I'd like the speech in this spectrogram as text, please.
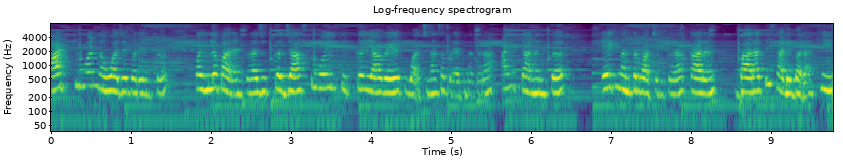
आठ किंवा नऊ वाजेपर्यंत पहिलं पारायण करा जितकं जास्त होईल तितकं या वेळेत वाचनाचा प्रयत्न करा आणि त्यानंतर एक नंतर वाचन करा. कारण बारा ते साडेबारा ही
